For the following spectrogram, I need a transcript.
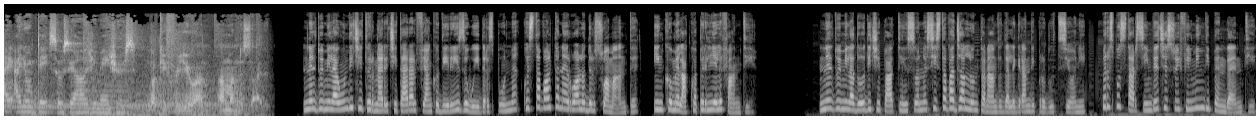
I, I don't date sociology majors. Lucky for you, I'm, I'm undecided. Nel 2011 torna a recitare al fianco di Reese Witherspoon, questa volta nel ruolo del suo amante, in Come l'acqua per gli elefanti. Nel 2012 Pattinson si stava già allontanando dalle grandi produzioni per spostarsi invece sui film indipendenti,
